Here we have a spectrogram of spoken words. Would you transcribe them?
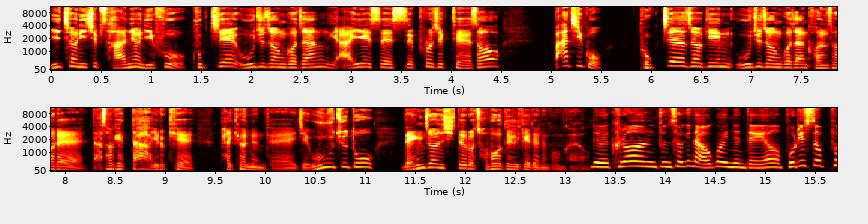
2024년 이후 국제 우주 정거장 ISS 프로젝트에서 빠지고 독자적인 우주 정거장 건설에 나서겠다 이렇게 밝혔는데 이제 우주도 냉전 시대로 접어들게 되는 건가요? 네, 그런 분석이 나오고 있는데요. 보리소프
